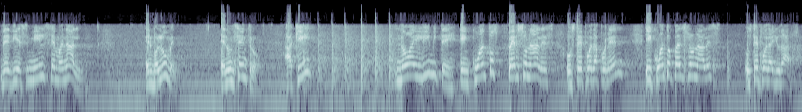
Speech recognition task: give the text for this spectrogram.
de 10 mil semanal en volumen, en un centro. Aquí no hay límite en cuántos personales usted pueda poner y cuántos personales usted puede ayudar.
